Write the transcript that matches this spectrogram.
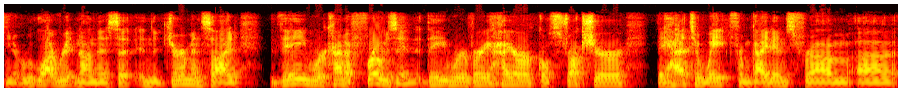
you know a lot written on this. Uh, in the German side, they were kind of frozen. They were a very hierarchical structure. They had to wait from guidance from uh,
